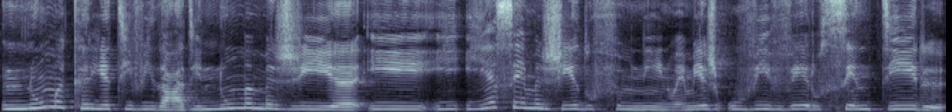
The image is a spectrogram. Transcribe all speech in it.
numa criatividade e numa magia, e, e, e, essa é a magia do feminino, é mesmo o viver, o sentir.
